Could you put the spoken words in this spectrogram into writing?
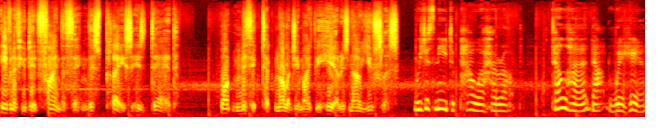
Even if you did find the thing, this place is dead. What mythic technology might be here is now useless. We just need to power her up. Tell her that we're here.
